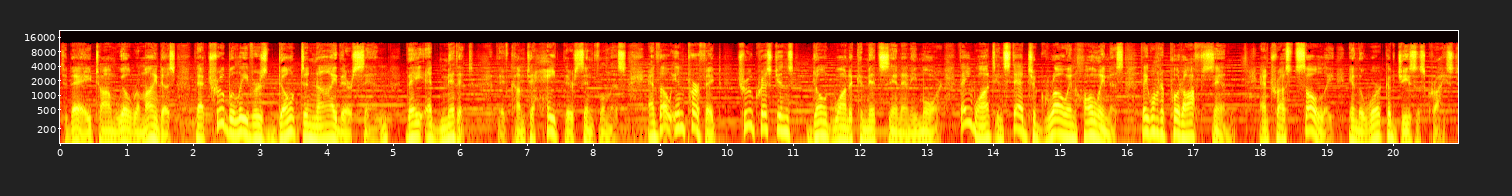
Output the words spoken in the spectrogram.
Today, Tom will remind us that true believers don't deny their sin, they admit it. They've come to hate their sinfulness, and though imperfect, true Christians don't want to commit sin anymore. They want instead to grow in holiness. They want to put off sin and trust solely in the work of Jesus Christ.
